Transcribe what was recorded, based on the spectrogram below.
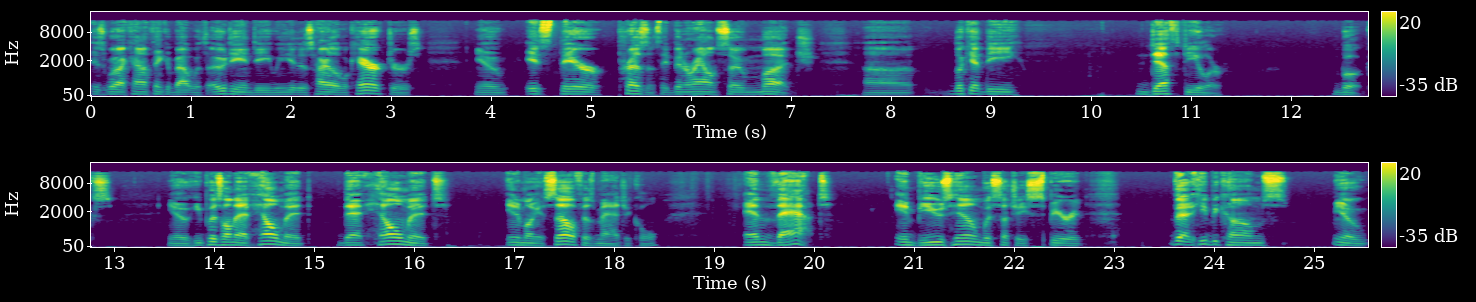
is what I kind of think about with OD&D when you get those higher level characters. You know, it's their presence. They've been around so much. Uh, look at the Death Dealer books. You know, he puts on that helmet. That helmet, in among itself, is magical, and that imbues him with such a spirit that he becomes, you know,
